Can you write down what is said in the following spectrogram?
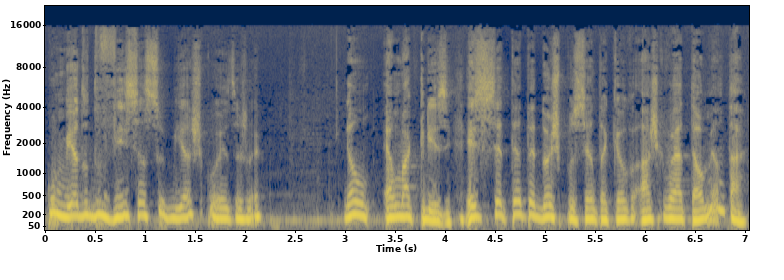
com medo do vice assumir as coisas, né? Então, é uma crise. Esse 72% aqui eu acho que vai até aumentar.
